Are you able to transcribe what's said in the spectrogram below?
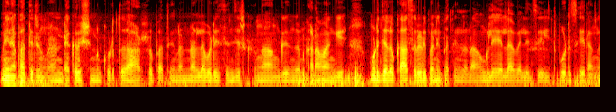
மெயினாக பார்த்துட்டிங்கன்னா டெக்கரேஷன் கொடுத்து ஆர்டர் பார்த்தீங்கன்னா நல்லபடியாக செஞ்சுருக்காங்க. அங்கே இங்கேன்னு கடன் வாங்கி முடிஞ்ச அளவுக்கு காசு ரெடி பண்ணி பார்த்தீங்கன்னா அவங்களே எல்லா வேலையும் செ- இழுத்து போட்டு செய்கிறாங்க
